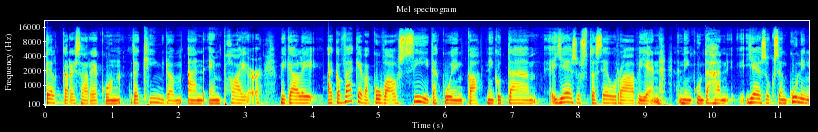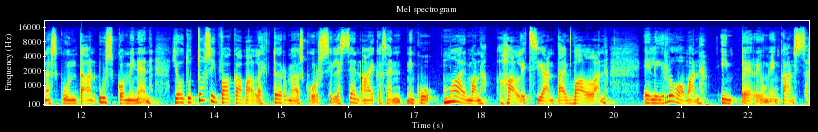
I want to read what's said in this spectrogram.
telkkarisarja kuin The Kingdom and Empire, mikä oli aika väkevä kuvaus siitä, kuinka niin kuin tämä Jeesusta seuraavien niin kuin tähän Jeesuksen kuningaskuntaan uskominen joutui tosi vakavalle törmäyskurssille sen aikaisen niin kuin maailmanhallitsijan tai vallan, eli Rooman imperiumin kanssa.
